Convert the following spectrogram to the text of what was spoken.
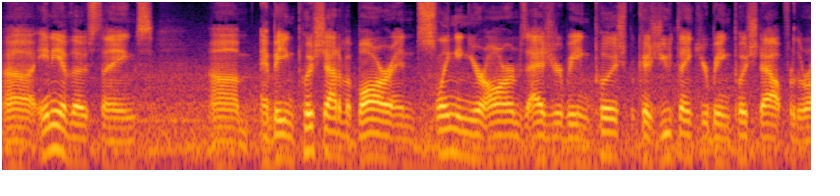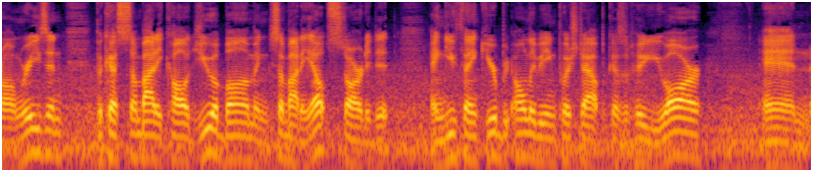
uh, any of those things, um, and being pushed out of a bar and slinging your arms as you're being pushed because you think you're being pushed out for the wrong reason because somebody called you a bum and somebody else started it, and you think you're only being pushed out because of who you are and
